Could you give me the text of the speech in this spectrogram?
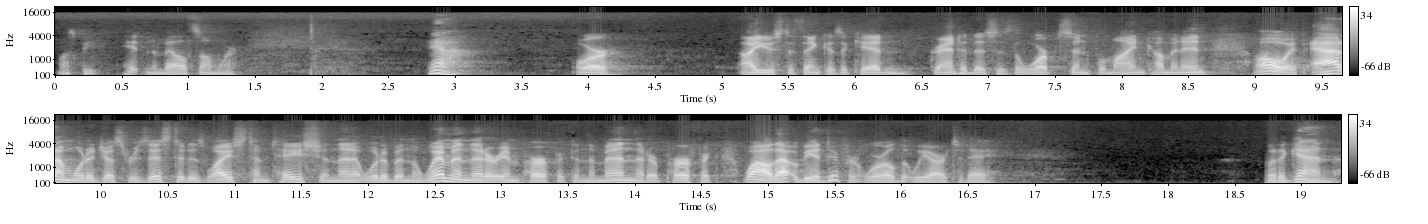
Must be hitting a bell somewhere. Yeah. Or I used to think as a kid, and granted, this is the warped, sinful mind coming in. Oh, if Adam would have just resisted his wife's temptation, then it would have been the women that are imperfect and the men that are perfect. Wow, that would be a different world that we are today. But again,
